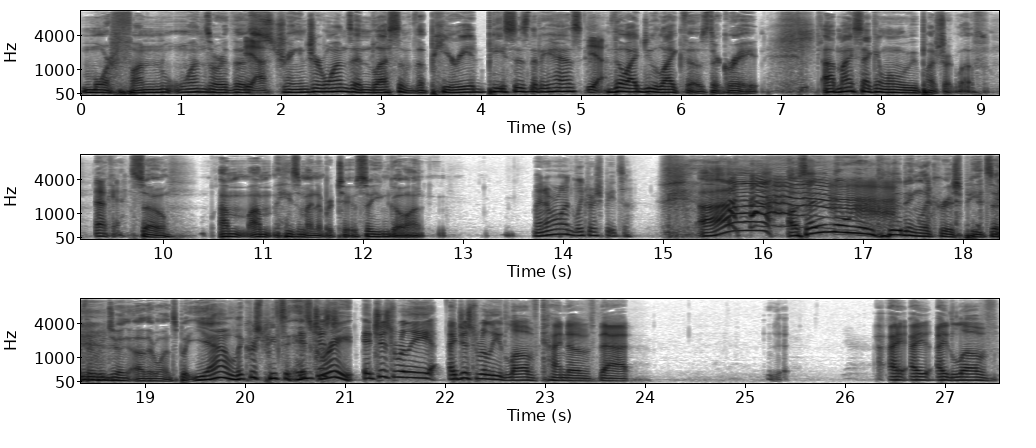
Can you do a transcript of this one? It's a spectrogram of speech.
more fun ones or the Yeah. stranger ones and less of the period pieces that he has. Yeah. Though I do like those; they're great. Uh, my second one would be Punch Drunk Love. Okay, So I'm I'm he's my number two. So you can go on. my number one, licorice pizza. Ah, oh, so I didn't know we were including licorice pizza. They were doing other ones, but yeah, licorice pizza is it's just, great. It just really, I just really love kind of that. I, I I love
